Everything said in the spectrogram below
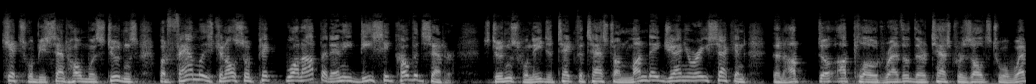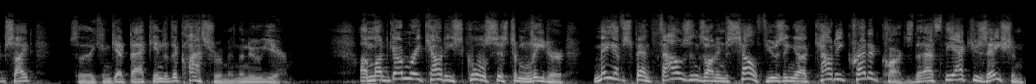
Kits will be sent home with students, but families can also pick one up at any DC COVID center. Students will need to take the test on Monday, January 2nd, then up, upload rather their test results to a website so they can get back into the classroom in the new year. A Montgomery County school system leader may have spent thousands on himself using uh, county credit cards. That's the accusation.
